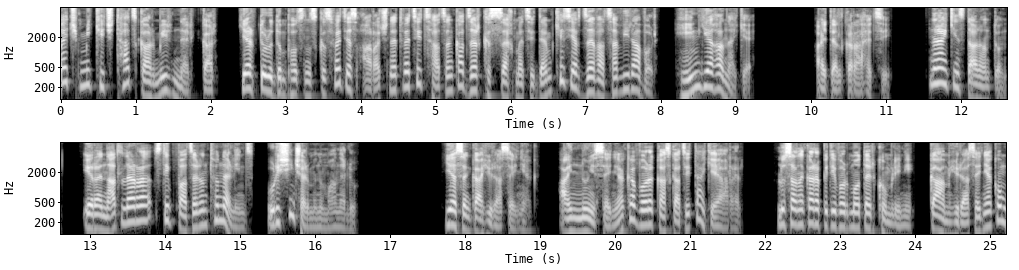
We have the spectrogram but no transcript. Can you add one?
մեջ մի քիչ թաց կարմիր ներք կար։ Երբ դուրը դմփոցն սկսվեց, ես առաջ նետվեցի, ցած ընկա ձերքս սեղմեցի դեմքից եւ ձևացա վիրավոր։ Հին եղանակ է։ Այդ էլ կռահեցի։ Նրանք ինձ տարան տուն։ Իրեն Ադլերը ստիպված էր ընդունել ինձ։ Ուրիշ ինչ էր մնում անելու։ Ես ընկա հյուրասենյակ։ Այն նույն սենյակը, որը կասկածի տակ է առել։ Լուսանկարը պիտի որ մոտերքում լինի, կամ հյուրասենյակում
